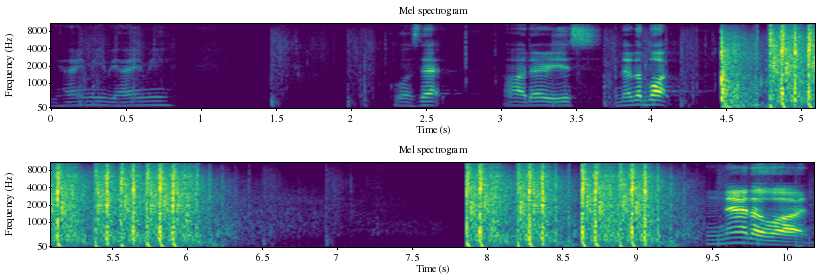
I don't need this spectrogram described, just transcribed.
Behind me, behind me. Who was that? Ah, there he is. Another bot. Another one.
